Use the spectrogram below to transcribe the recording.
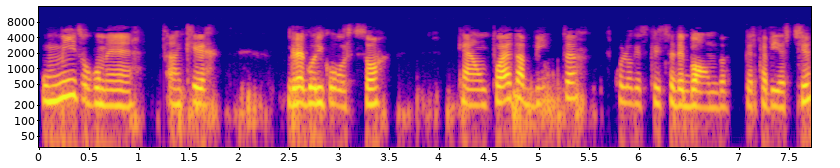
Un mito come anche Gregory Corso, che è un poeta beat, quello che scrisse The Bomb, per capirci,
